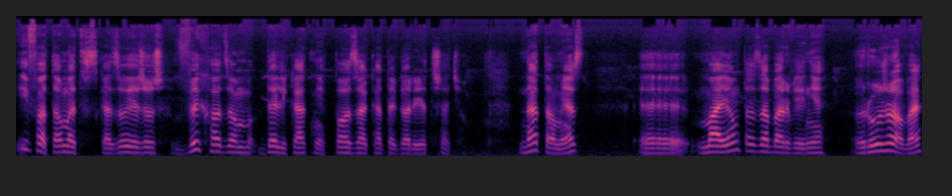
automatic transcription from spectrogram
i fotometr wskazuje, że już wychodzą delikatnie poza kategorię trzecią. Natomiast e, mają to zabarwienie różowe,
